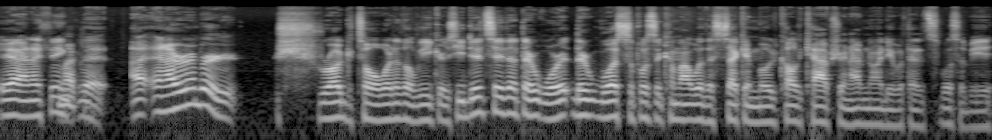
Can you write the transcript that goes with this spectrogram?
Yeah, and I think that I and I remember Shrugtal one of the leakers. He did say that there were there was supposed to come out with a second mode called Capture, and I have no idea what that's supposed to be.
